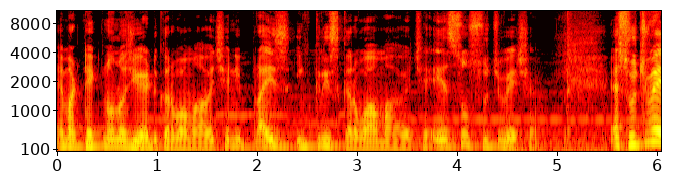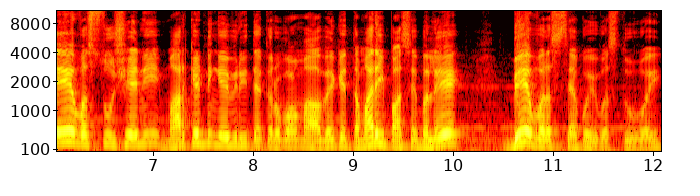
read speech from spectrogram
એમાં ટેકનોલોજી એડ કરવામાં આવે છે, એની પ્રાઇસ ઇન્ક્રીઝ કરવામાં આવે છે, એ શું સૂચવે છે? એ સૂચવે એ વસ્તુ છે એની માર્કેટિંગ એવી રીતે કરવામાં આવે કે તમારી પાસે ભલે બે વર્ષ થયા કોઈ વસ્તુ હોય,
